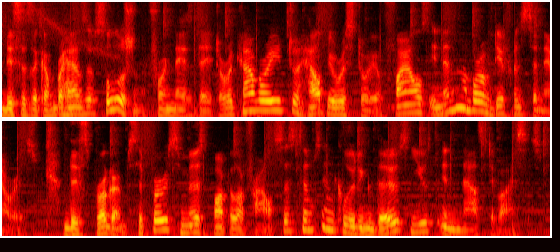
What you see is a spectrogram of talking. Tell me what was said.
This is a comprehensive solution for NAS data recovery to help you restore your files in a number of different scenarios. This program supports most popular file systems, including those used in NAS devices.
